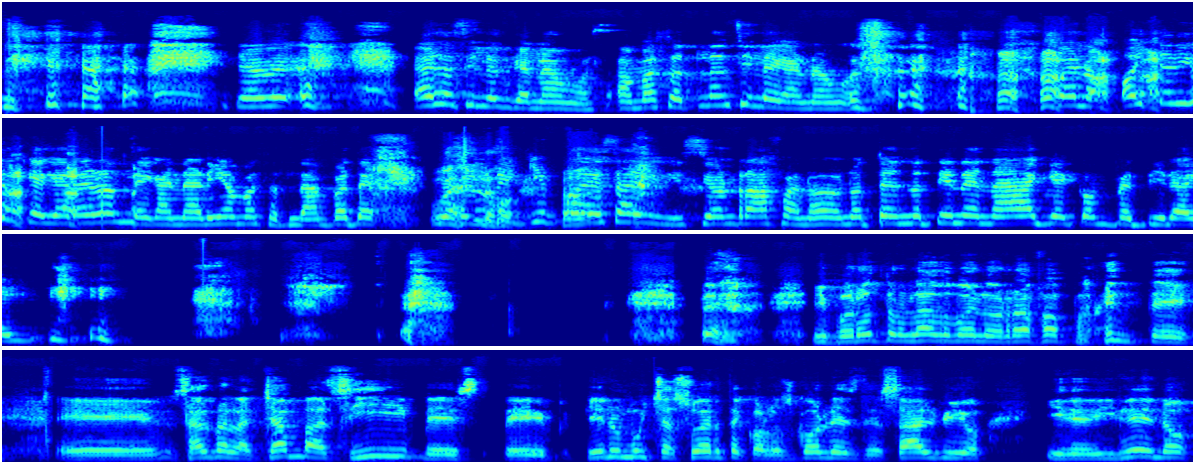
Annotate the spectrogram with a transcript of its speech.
Eso sí les ganamos. A Mazatlán sí le ganamos. bueno, hoy te digo que Guerreros le ganaría a Mazatlán. Pero es un equipo de esa división, Rafa, no, no, te, no tiene nada que competir ahí. y por otro lado, bueno, Rafa Puente eh, salva la chamba, sí, este, tiene mucha suerte con los goles de Salvio y de Dineno,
